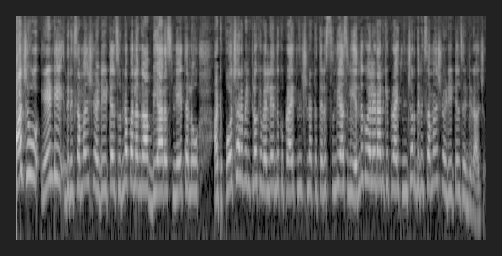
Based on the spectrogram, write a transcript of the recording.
రాజు ఏంటి? దీనికి సంబంధించిన డీటెయిల్స్ ఉన్న పలంగా బీఆర్ఎస్ నేతలు అటు పోచారం ఇంట్లోకి వెళ్ళేందుకు ప్రయత్నించినట్టు తెలుస్తుంది. అసలు ఎందుకు వెళ్ళడానికి ప్రయత్నించారు? దీనికి సంబంధించిన డీటెయిల్స్ ఏంటి రాజు?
